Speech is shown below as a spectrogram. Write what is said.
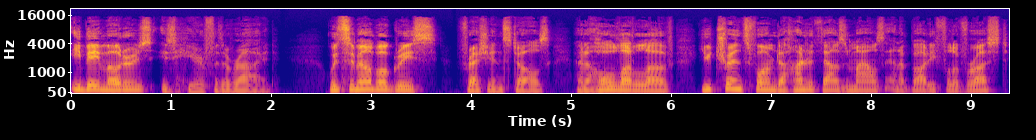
eBay Motors is here for the ride. With some elbow grease, fresh installs, and a whole lot of love, you transformed 100,000 miles and a body full of rust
